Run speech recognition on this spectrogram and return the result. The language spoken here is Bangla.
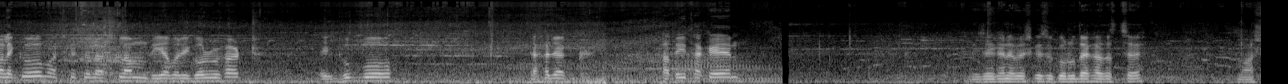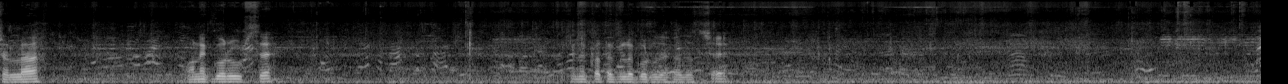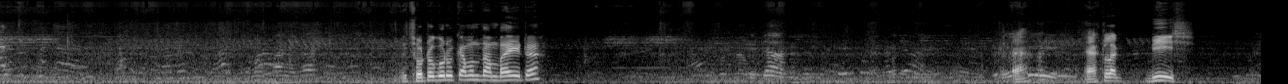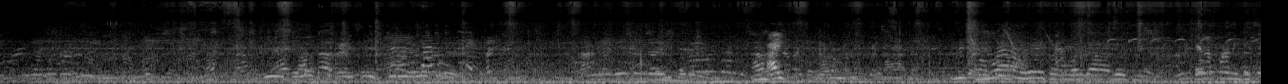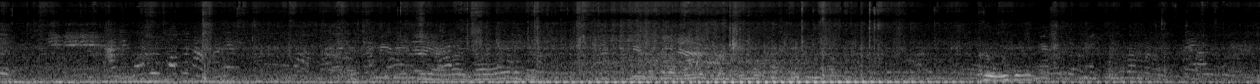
আসসালামু আলাইকুম। আজকে চলে আসলাম দিয়াবাড়ি গরুরহাট। এই ঢুকবো। দেখা যাক হাতেই থাকেন। যে এখানে বেশ কিছু গরু দেখা যাচ্ছে। মাশাল্লাহ অনেক গরু উঠছে। এখানে কতগুলো গরু দেখা যাচ্ছে? ছোট গরু কেমন দাম ভাই এটা? এক লাখ বিশ।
